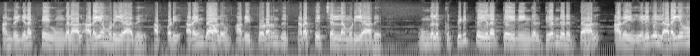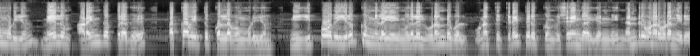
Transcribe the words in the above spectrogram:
அந்த இலக்கை உங்களால் அடைய முடியாது. அப்படி அடைந்தாலும் அதை தொடர்ந்து நடத்தி செல்ல முடியாது. உங்களுக்கு பிடித்த இலக்கை நீங்கள் தேர்ந்தெடுத்தால் அதை எளிதில் அடையவும் முடியும். மேலும் அடைந்த பிறகு தக்க வைத்துக் கொள்ளவும் முடியும். நீ இப்போது இருக்கும் நிலையை முதலில் உணர்ந்து கொள். உனக்கு கிடைத்திருக்கும் விஷயங்களை எண்ணி நன்றி உணர்வுடன் இரு.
